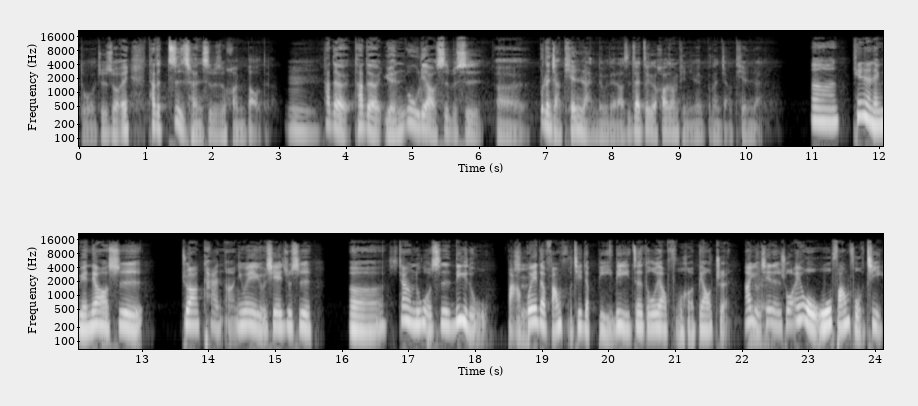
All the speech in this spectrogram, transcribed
多，就是说，哎、它的制成是不是环保的？嗯它的它的原物料是不是呃，不能讲天然，对不对？老师在这个化妆品里面不能讲天然，嗯、天然的原料是就要看啊，因为有些就是呃，像如果是例如法规的防腐剂的比例，这都要符合标准。然后有些人说，哎，我无防腐剂，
